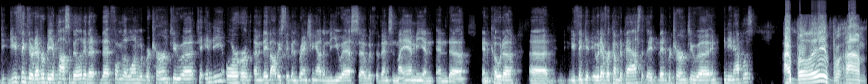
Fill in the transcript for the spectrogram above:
Do you think there'd ever be a possibility that, that Formula One would return to uh, to Indy, or, or I mean, they've obviously been branching out in the U.S. Uh, with events in Miami and and uh, and COTA. Uh, do you think it, it, would ever come to pass that they'd, they'd return to uh, in, Indianapolis? I believe um,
